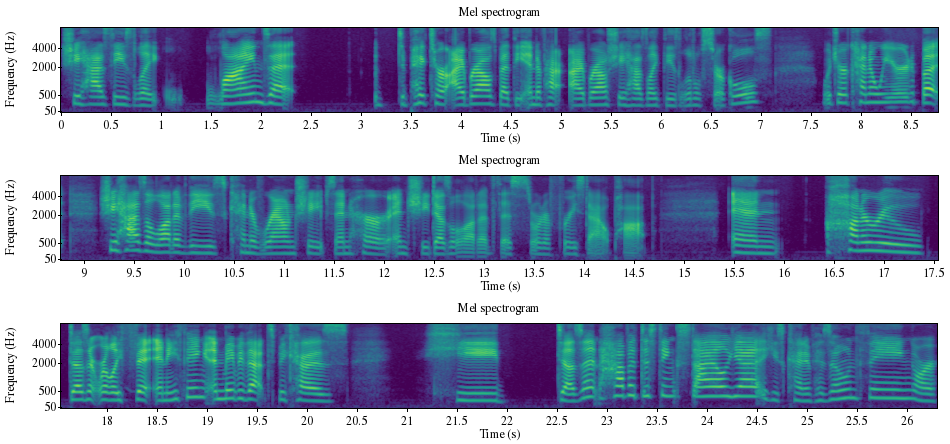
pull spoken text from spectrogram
She has these like lines that depict her eyebrows, but at the end of her eyebrows she has like these little circles, which are kind of weird, but she has a lot of these kind of round shapes in her and she does a lot of this sort of freestyle pop. And Haneru doesn't really fit anything and maybe that's because he doesn't have a distinct style yet. He's kind of his own thing, or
